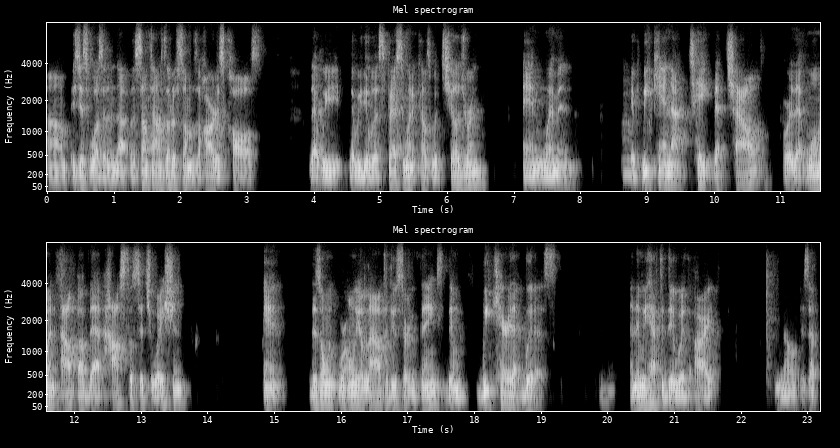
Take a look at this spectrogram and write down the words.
um, it just wasn't enough and sometimes those are some of the hardest calls that we that we deal with especially when it comes with children and women mm. if we cannot take that child or that woman out of that hostile situation and there's only we're only allowed to do certain things then we carry that with us mm-hmm. and then we have to deal with all right you know is that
